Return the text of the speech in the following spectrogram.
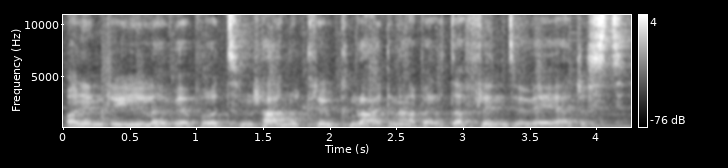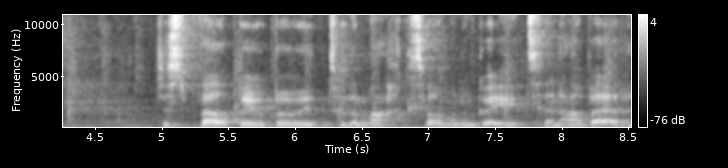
o'n i'n really lyfio bod yn rhan o criw Cymraeg yn Aber, da ffrindiau fi a just, just fel byw bywyd to the max fel maen nhw'n gweud yn Aber.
